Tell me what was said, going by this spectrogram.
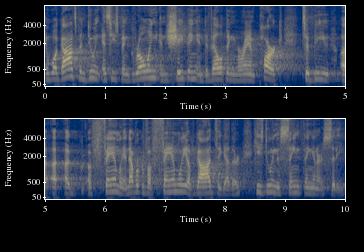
And what God's been doing is He's been growing and shaping and developing Moran Park to be a, a, a family, a network of a family of God together. He's doing the same thing in our city.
